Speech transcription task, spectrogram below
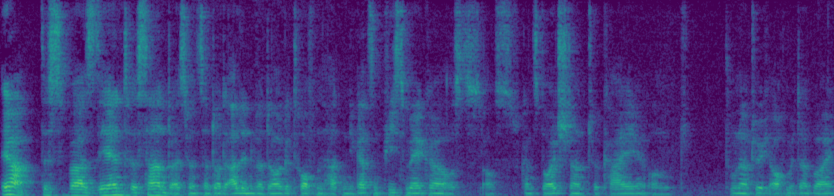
ja, das war sehr interessant, als wir uns dann dort alle in Verdun getroffen hatten. Die ganzen Peacemaker aus, aus ganz Deutschland, Türkei und du natürlich auch mit dabei.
